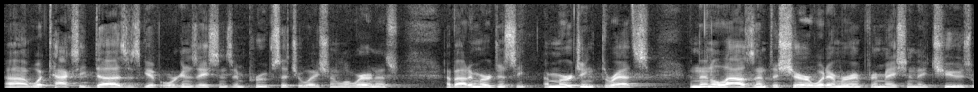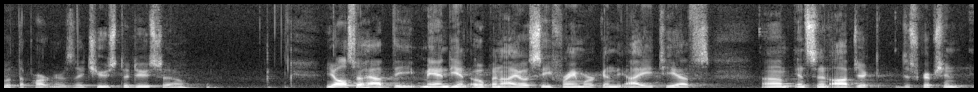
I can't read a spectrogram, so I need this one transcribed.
Uh, What TAXII does is give organizations improved situational awareness about emergency, emerging threats, and then allows them to share whatever information they choose with the partners they choose to do so. You also have the Mandiant Open IOC framework and the IETF's um, Incident Object Description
